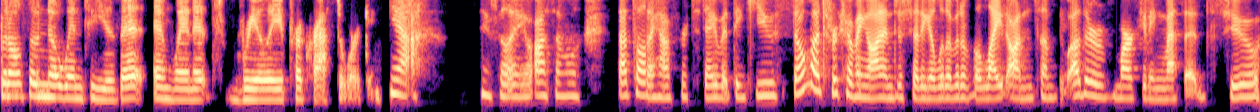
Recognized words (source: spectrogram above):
but also know when to use it and when it's really procrastinating yeah I feel like awesome. Well, that's all I have for today. But thank you so much for coming on and just shedding a little bit of a light on some other marketing methods to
